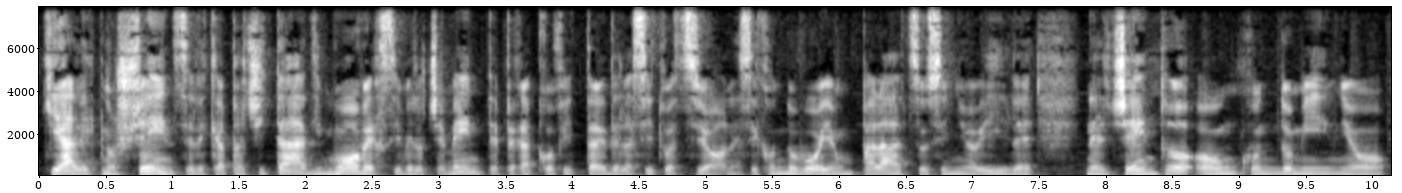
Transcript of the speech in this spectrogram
Chi ha le conoscenze, le capacità di muoversi velocemente per approfittare della situazione? Secondo voi è un palazzo signorile nel centro o un condominio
